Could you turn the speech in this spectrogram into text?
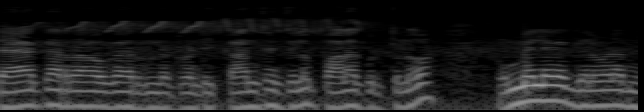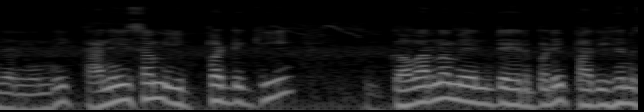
దయాకర్ రావు గారు ఉన్నటువంటి కాన్సెన్సీలో పాలకుర్తిలో ఎమ్మెల్యేగా గెలవడం జరిగింది. కనీసం ఇప్పటికీ గవర్నమెంట్ ఏర్పడి పదిహేను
